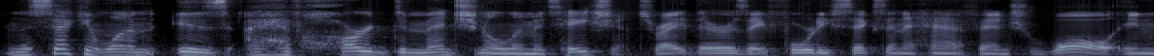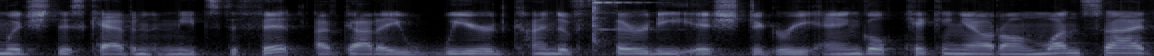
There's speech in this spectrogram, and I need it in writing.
And the second one is I have hard dimensional limitations, right? There is a 46 and a half inch wall in which this cabinet needs to fit. I've got a weird kind of 30-ish degree angle kicking out on one side,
